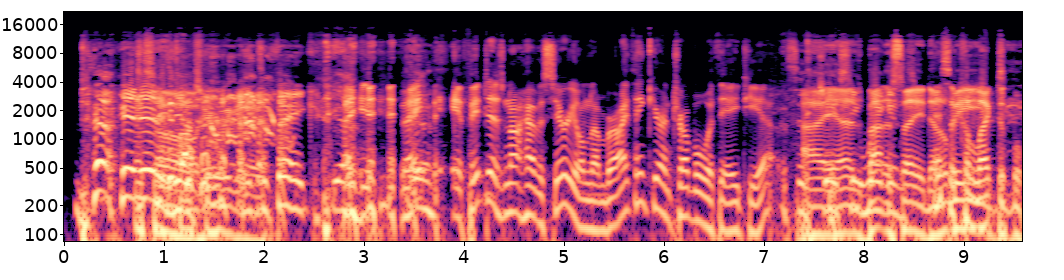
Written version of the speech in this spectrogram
it is. Oh, here. It's a fake. Yeah. Hey, if it does not have a serial number, I think you're in trouble with the ATF. It I, JC I was about to say, don't It's a collectible.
